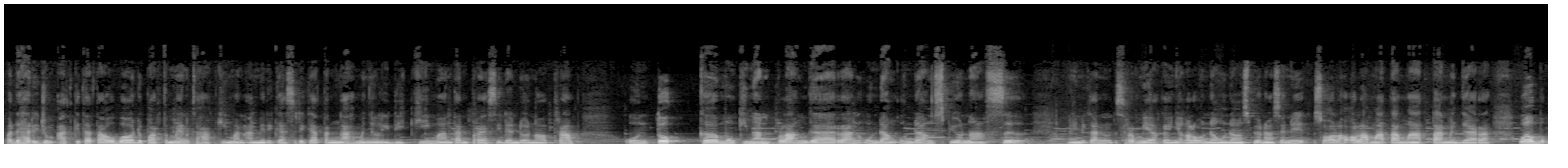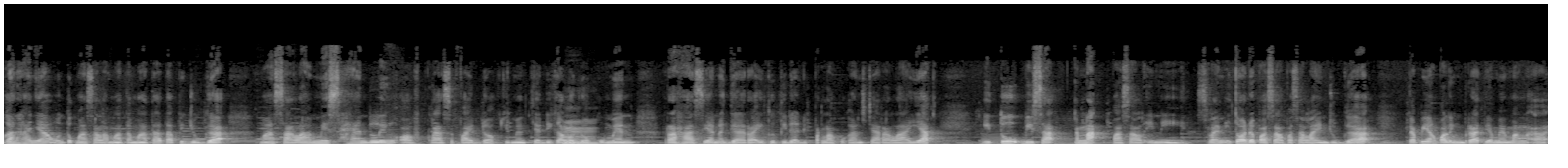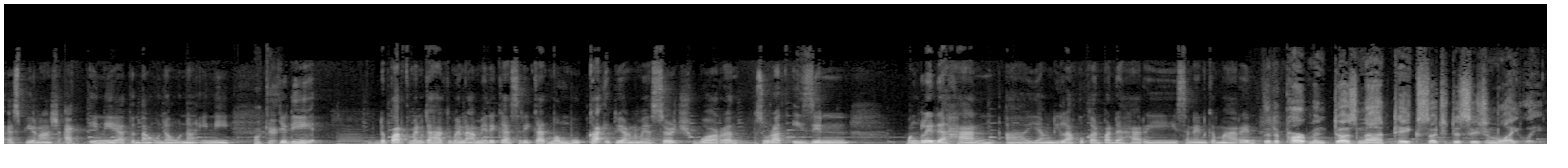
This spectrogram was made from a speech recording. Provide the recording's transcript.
Pada hari Jumat kita tahu bahwa Departemen Kehakiman Amerika Serikat tengah menyelidiki mantan presiden Donald Trump untuk kemungkinan pelanggaran undang-undang spionase. Nah ini kan serem ya kayaknya kalau undang-undang spionase ini seolah-olah mata-mata negara. Well bukan hanya untuk masalah mata-mata tapi juga masalah mishandling of classified document. Jadi kalau hmm. dokumen rahasia negara itu tidak diperlakukan secara layak itu bisa kena pasal ini. Selain itu ada pasal-pasal lain juga, tapi yang paling berat ya memang uh, Espionage Act ini ya tentang undang-undang ini. Okay. Jadi Departemen Kehakiman Amerika Serikat membuka itu yang namanya search warrant, surat izin penggeledahan uh, yang dilakukan pada hari Senin kemarin. The department does not take such a decision lightly.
